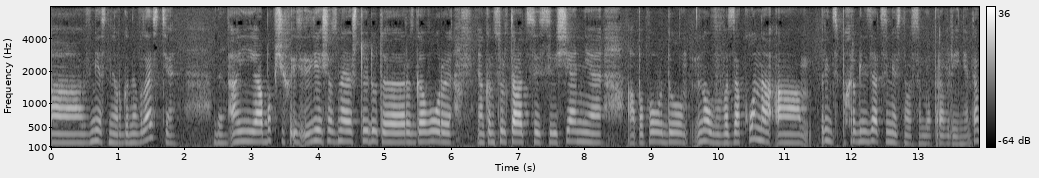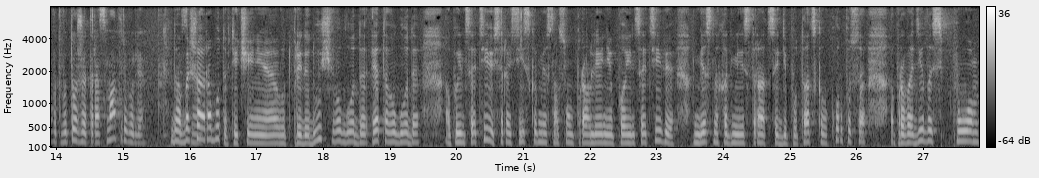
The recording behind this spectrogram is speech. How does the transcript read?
в местные органы власти. Да. А и об общих, я сейчас знаю, что идут э, разговоры, э, консультации, совещания а, по поводу нового закона о принципах организации местного самоуправления. Да? Вот вы тоже это рассматривали? Да, Если... большая работа в течение вот предыдущего года, этого года а, по инициативе Всероссийского местного самоуправления, по инициативе местных администраций депутатского корпуса проводилась по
